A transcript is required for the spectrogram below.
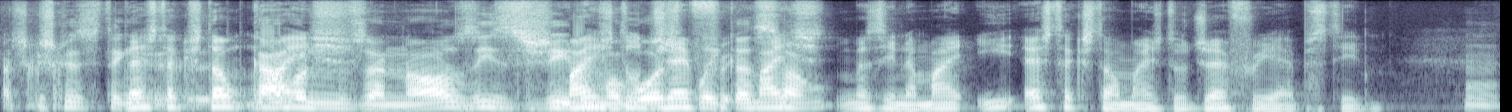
Acho que as coisas têm Desta questão cabem-nos a nós exigir mais uma do boa Jeffrey, explicação. mais, imagina, mais, e esta questão mais do Jeffrey Epstein, Hum.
